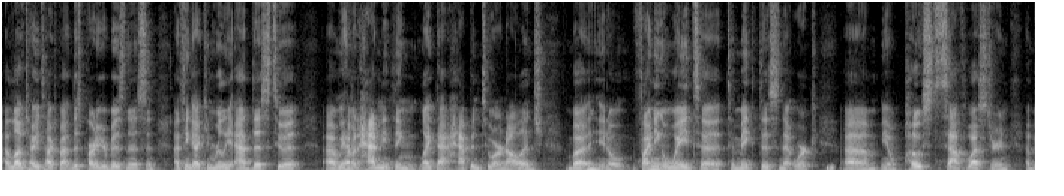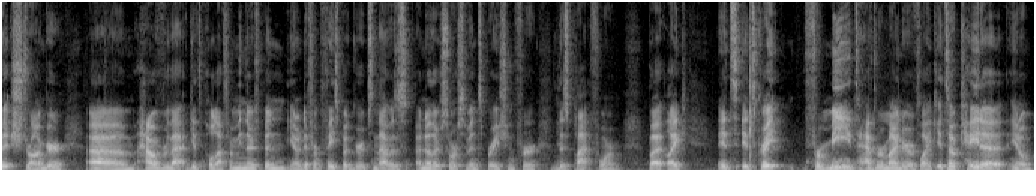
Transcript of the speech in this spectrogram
I loved how you talked about this part of your business, and I think I can really add this to it." Uh, we haven't had anything like that happen to our knowledge, but you know, finding a way to to make this network, um, you know, post Southwestern a bit stronger. Um, however that gets pulled off. I mean, there's been you know different Facebook groups, and that was another source of inspiration for this platform. But like, it's it's great for me to have the reminder of like it's okay to you know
